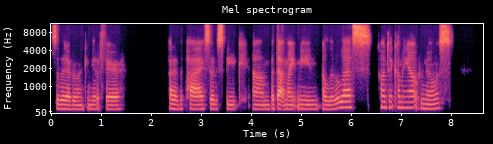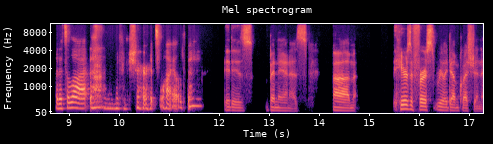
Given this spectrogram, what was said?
so that everyone can get a fair cut of the pie, so to speak. Um, but that might mean a little less content coming out. Who knows? But it's a lot for sure. It's wild. It is bananas. Um, here's a first really dumb question:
